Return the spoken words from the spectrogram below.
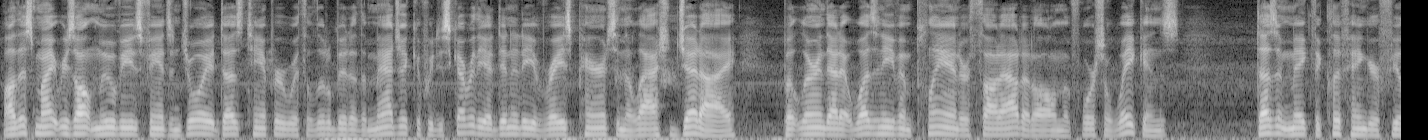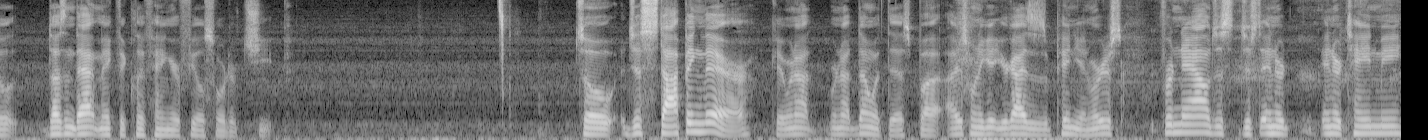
while this might result in movies fans enjoy, it does tamper with a little bit of the magic. If we discover the identity of Rey's parents in The Last Jedi, but learn that it wasn't even planned or thought out at all in The Force Awakens, doesn't make the cliffhanger feel doesn't that make the cliffhanger feel sort of cheap? So just stopping there. Okay, we're not we're not done with this, but I just want to get your guys' opinion. We're just for now just just enter, entertain me.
